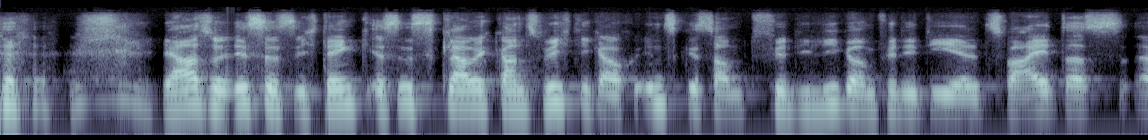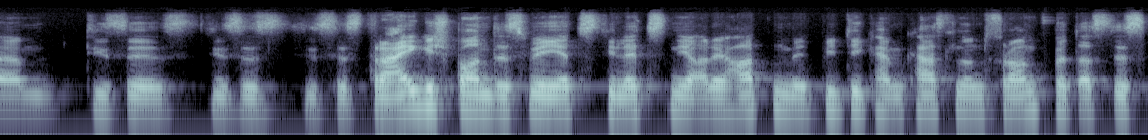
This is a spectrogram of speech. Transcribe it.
ja, so ist es. Ich denke, es ist, glaube ich, ganz wichtig, auch insgesamt für die Liga und für die DL2, dass ähm, dieses, dieses, dieses Dreigespann, das wir jetzt die letzten Jahre hatten mit Bietigheim, Kassel und Frankfurt, dass das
